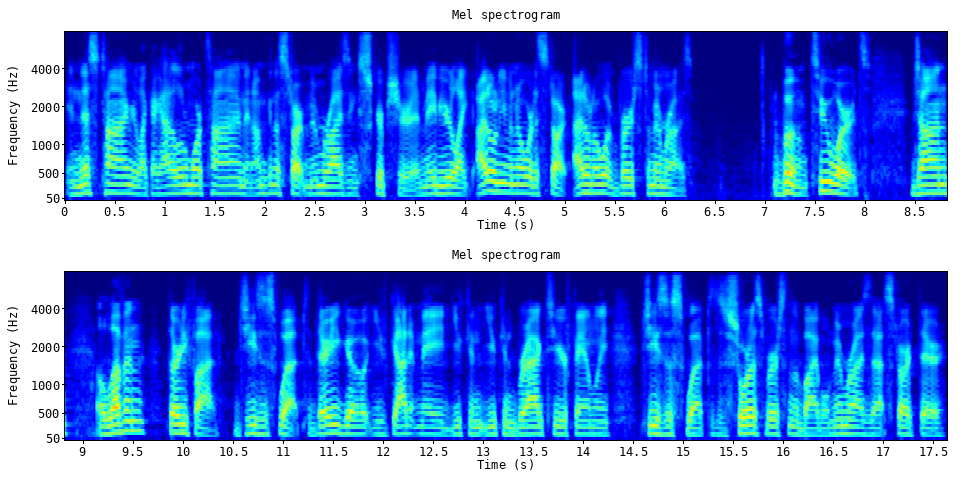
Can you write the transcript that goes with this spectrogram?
In this time, you're like, I got a little more time and I'm going to start memorizing scripture. And maybe you're like, I don't even know where to start. I don't know what verse to memorize. Boom, two words John 11, 35. Jesus wept. There you go. You've got it made. You can, you can brag to your family. Jesus wept. It's the shortest verse in the Bible. Memorize that. Start there.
